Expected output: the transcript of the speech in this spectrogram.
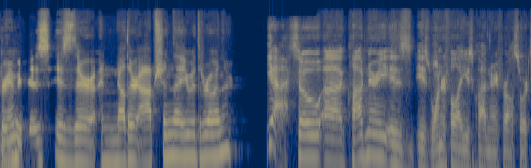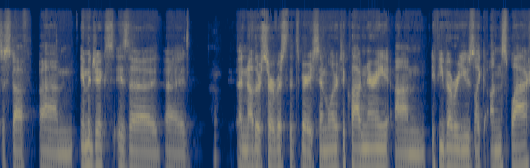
for mm-hmm. images. Is there another option that you would throw in there? Yeah, so uh, Cloudinary is is wonderful. I use Cloudinary for all sorts of stuff. Um, Imgix is a, a another service that's very similar to Cloudinary. Um, if you've ever used like Unsplash,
